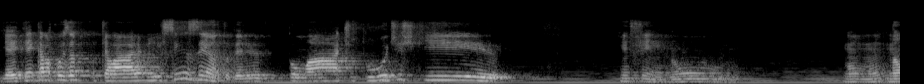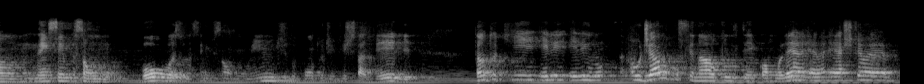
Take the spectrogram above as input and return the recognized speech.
e aí tem aquela coisa, aquela área meio cinzenta dele tomar atitudes que, enfim, não, não, não, nem sempre são boas, não sempre são ruins do ponto de vista dele. Tanto que ele, ele, o diálogo final que ele tem com a mulher, é, é, acho que é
